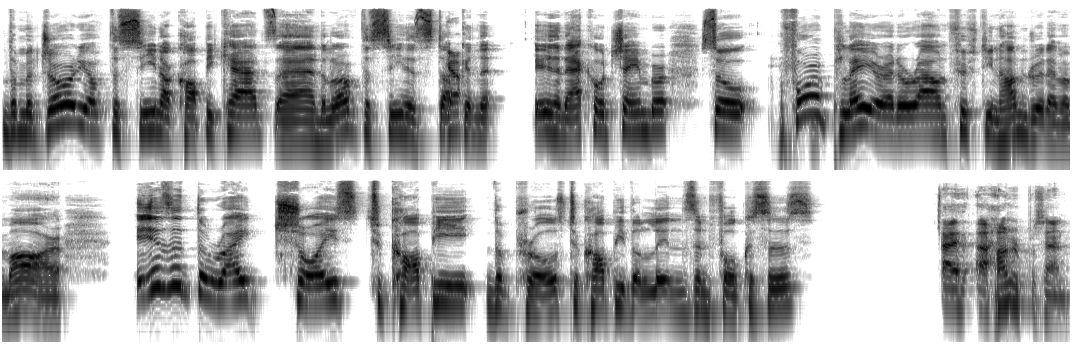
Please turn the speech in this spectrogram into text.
the majority of the scene are copycats and a lot of the scene is stuck Yep. in the, in an echo chamber. So for a player at around 1500 MMR, is it the right choice to copy the pros, to copy the lins and focuses? A hundred percent.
